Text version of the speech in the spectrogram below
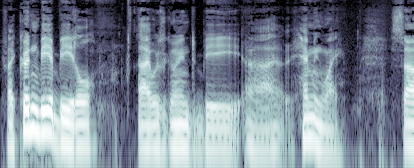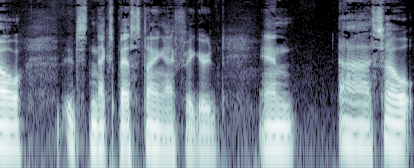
if I couldn't be a Beatle, I was going to be uh, Hemingway. So it's the next best thing, I figured. And uh, so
